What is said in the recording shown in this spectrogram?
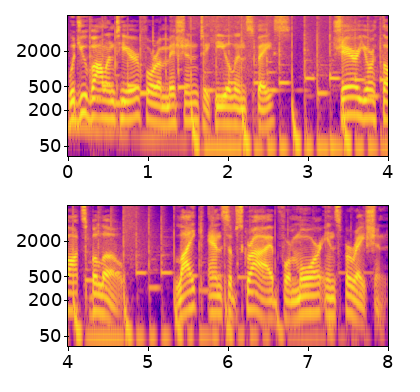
Would you volunteer for a mission to heal in space? Share your thoughts below. Like and subscribe for more inspiration.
